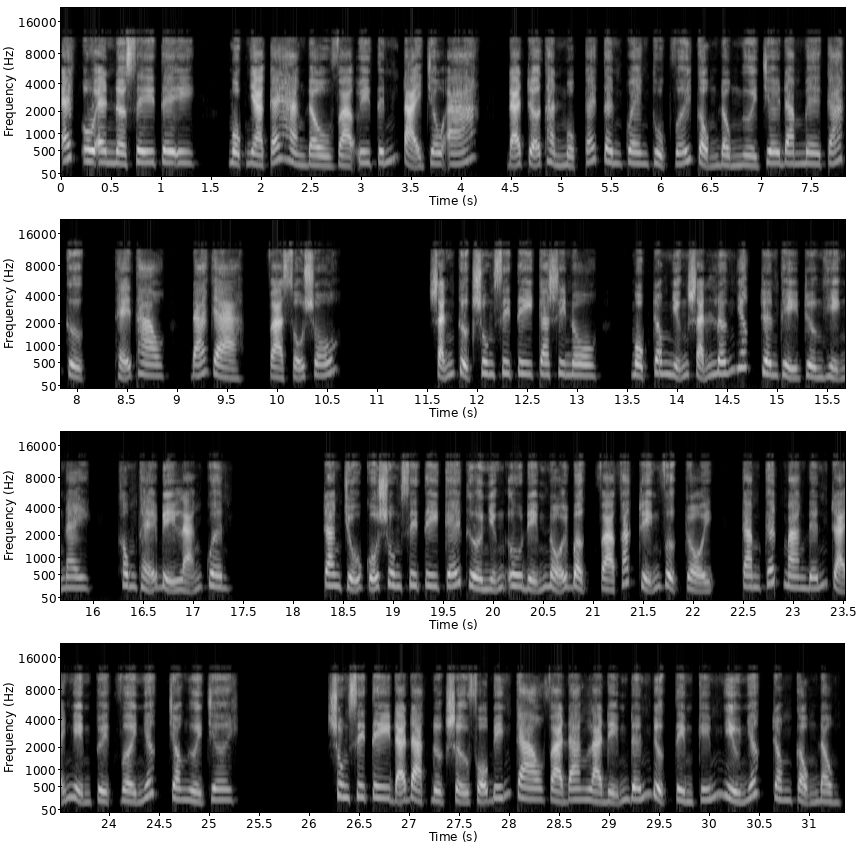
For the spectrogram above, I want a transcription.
SUNCTI, một nhà cái hàng đầu và uy tín tại châu Á, đã trở thành một cái tên quen thuộc với cộng đồng người chơi đam mê cá cược, thể thao, đá gà và sổ số. Sảnh cược Sun City Casino, một trong những sảnh lớn nhất trên thị trường hiện nay, không thể bị lãng quên. Trang chủ của Sun City kế thừa những ưu điểm nổi bật và phát triển vượt trội, cam kết mang đến trải nghiệm tuyệt vời nhất cho người chơi. Sun City đã đạt được sự phổ biến cao và đang là điểm đến được tìm kiếm nhiều nhất trong cộng đồng.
